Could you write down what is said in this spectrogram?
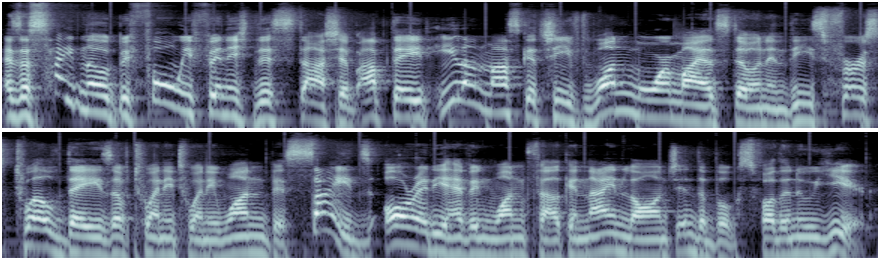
As a side note, before we finish this Starship update, Elon Musk achieved one more milestone in these first 12 days of 2021, besides already having one Falcon 9 launch in the books for the new year.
